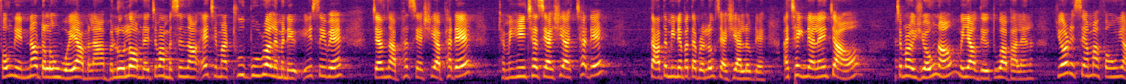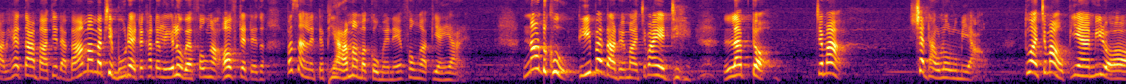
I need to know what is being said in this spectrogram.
ဖုန်းနေနောက်တစ်လုံးဝယ်ရမလားဘယ်လိုလုပ်မလဲကျမမစင်စားအဲ့ချိန်မှာထူပူတော့လည်းမနေအေးဆေးပဲကျန်းစာဖတ်ဆရာရှိရဖတ်တယ်ထမင်းဟင်းချက်ဆရာရှိရချက်တယ်တာသမီနဲ့ပတ်သက်ပြီးလှုပ်ဆရာရှိရလှုပ်တယ်အချိန်တန်လဲကြာအောင်ကျမတို့ယုံတော့မရောက်သေးဘူး तू ကဘာလဲရောတယ်ဆရာမဖုန်းရပြီဟဲ့တာဘာဖြစ်တာဘာမှမဖြစ်ဘူးတဲ့တခါတလေအဲ့လိုပဲဖုန်းက off တက်တယ်ဆိုပတ်စံလည်းတပြားမှမကုန်ပဲနဲ့ဖုန်းကပြန်ရတယ်နောက်တစ်ခုဒီပတ်တာတွင်မှာကျမရဲ့ဒီ laptop ကျမ shut down လုပ်လို့မရအောင်။ तू ကကျမကိုပြန်ပြီးတော့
